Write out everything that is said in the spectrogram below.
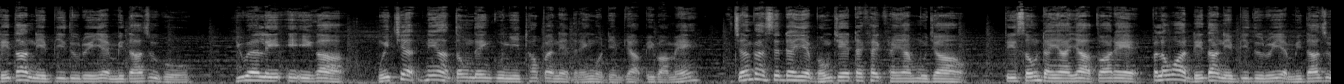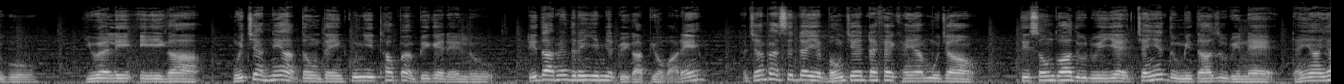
ဒေသနေပြည်သူတွေရဲ့မိသားစုကို ULAAA က ငွေကျပ်203သိန်းကူညီထောက်ပံ့တဲ့တဲ့ရင်ကိုတင်ပြပေးပါမယ်။အကြမ်းဖက်စစ်တပ်ရဲ့ဘုံကျဲတိုက်ခိုက်ခံရမှုကြောင့်တေဆုံးဒဏ်ရာရသွားတဲ့ပလောဝဒေသနေပြည်သူတွေရဲ့မိသားစုကို ULAAA ကငွေကျပ်203သိန်းကူညီထောက်ပံ့ပေးခဲ့တယ်လို့ဒေသတွင်းသတင်းရင်းမြစ်တွေကပြောပါတယ်။အကြမ်းဖက်စစ်တပ်ရဲ့ဘုံကျဲတိုက်ခိုက်ခံရမှုကြောင့်တည်ဆုံသွားသူတွေရဲ့ကြံရစ်သူမိသားစုတွေနဲ့ဒဏ်ရာရ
